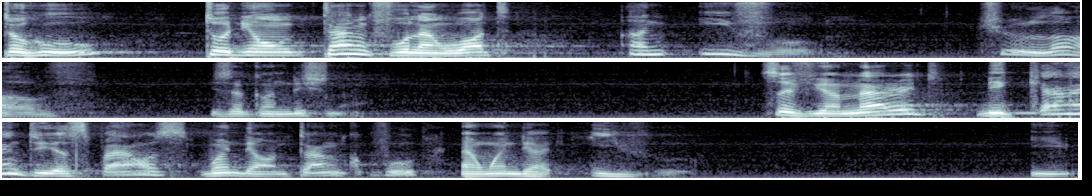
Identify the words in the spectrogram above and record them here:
to who? To the unthankful and what? And evil. True love is unconditional. So if you are married, be kind to your spouse when they are unthankful and when they are evil. Evil.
